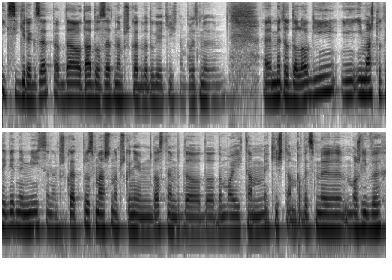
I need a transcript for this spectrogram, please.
X, Y, Z, prawda, od A do Z na przykład według jakiejś tam powiedzmy metodologii i, i masz tutaj w jednym miejscu na przykład, plus masz na przykład, nie wiem, dostęp do, do, do moich tam jakichś tam powiedzmy możliwych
